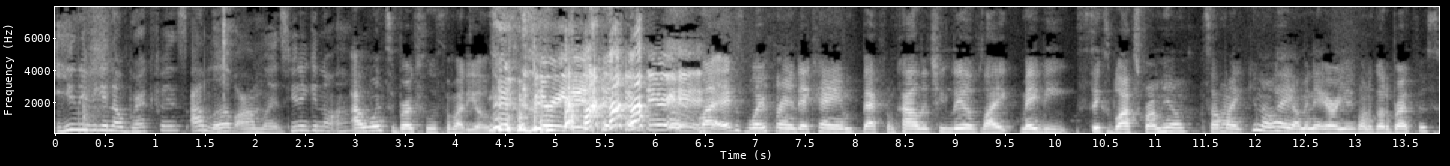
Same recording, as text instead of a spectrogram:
You didn't even get no breakfast. I love omelets. You didn't get no omelet. I went to breakfast with somebody else. Period. Period. My ex boyfriend that came back from college, he lived like maybe six blocks from him. So I'm like, you know, hey, I'm in the area. You want to go to breakfast?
